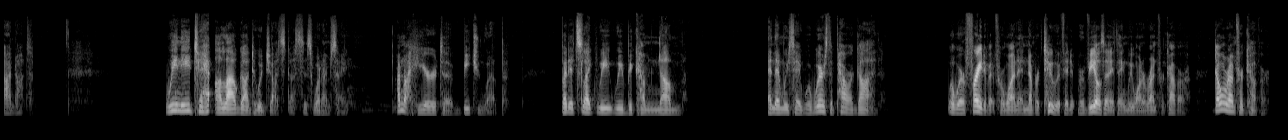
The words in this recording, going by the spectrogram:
I'm not. We need to ha- allow God to adjust us, is what I'm saying. I'm not here to beat you up, but it's like we, we become numb. And then we say, well, where's the power of God? Well, we're afraid of it, for one. And number two, if it reveals anything, we want to run for cover. Don't run for cover.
